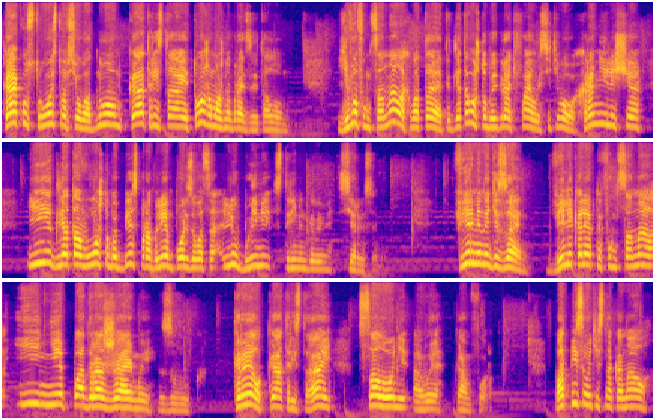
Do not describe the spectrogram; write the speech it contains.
Как устройство все в одном, K300i тоже можно брать за эталон. Его функционала хватает и для того, чтобы играть файлы сетевого хранилища, и для того, чтобы без проблем пользоваться любыми стриминговыми сервисами. Фирменный дизайн, великолепный функционал и неподражаемый звук. Krell K300i в салоне AV Comfort. Подписывайтесь на канал,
